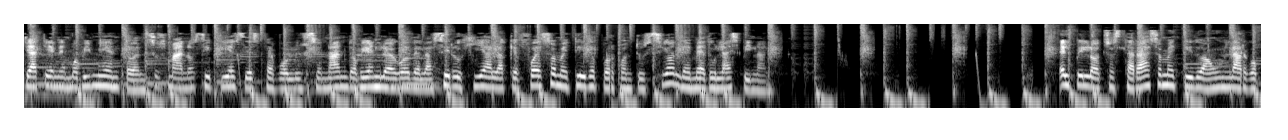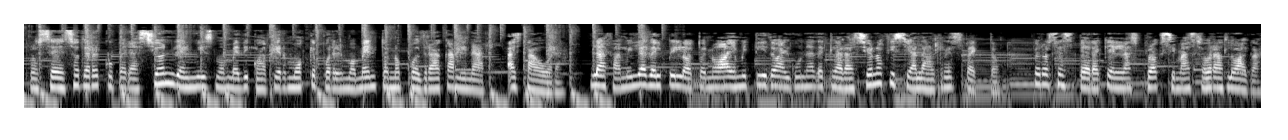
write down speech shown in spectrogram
Ya tiene movimiento en sus manos y pies y está evolucionando bien luego de la cirugía a la que fue sometido por contusión de médula espinal. El piloto estará sometido a un largo proceso de recuperación y el mismo médico afirmó que por el momento no podrá caminar. Hasta ahora, la familia del piloto no ha emitido alguna declaración oficial al respecto, pero se espera que en las próximas horas lo haga.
